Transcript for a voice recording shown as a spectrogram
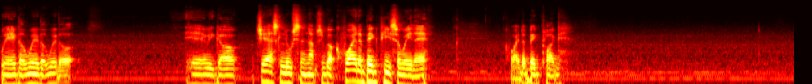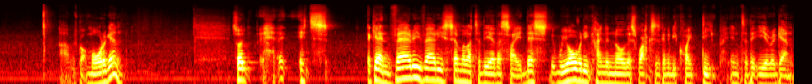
Wiggle, wiggle, wiggle. Here we go. Just loosening up. So we've got quite a big piece away there. Quite a big plug. Uh, we've got more again. So it's, again, very, very similar to the other side. This, we already kind of know this wax is going to be quite deep into the ear again,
